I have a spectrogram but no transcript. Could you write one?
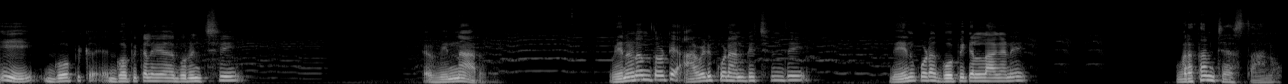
ఈ గోపిక గోపికల గురించి విన్నారు. వినడంతో ఆవిడ కూడా అనిపించింది నేను కూడా గోపికల్లాగానే వ్రతం చేస్తాను.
